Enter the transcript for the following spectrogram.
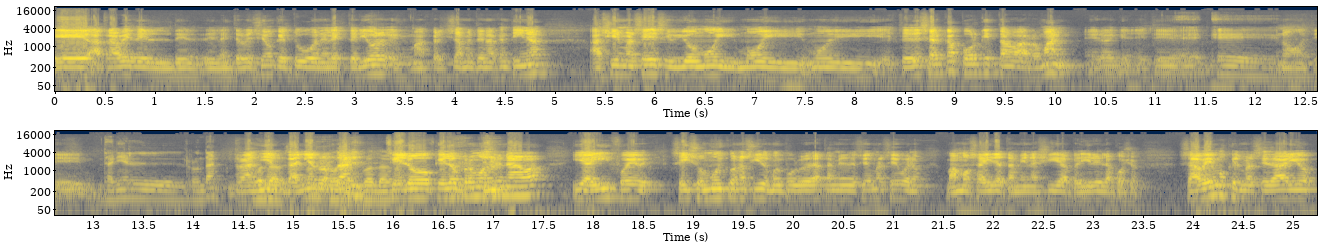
eh, a través de, la intervención que tuvo en el exterior, más precisamente en Argentina. Allí en Mercedes se vio muy, muy, muy este, de cerca porque estaba Román, era este, eh, eh, no, este, Daniel Rondán. Daniel, Rondán, que lo que lo promocionaba y ahí fue se hizo muy conocido, muy popular también en la ciudad de Mercedes. Bueno, vamos a ir también allí a pedir el apoyo. Sabemos que el mercedario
